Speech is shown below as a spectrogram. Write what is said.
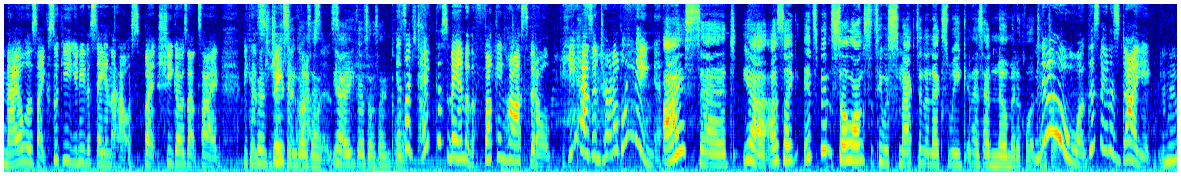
Niall is like, Sookie, you need to stay in the house. But she goes outside because, Because Jason, Jason goes collapses. out. Yeah, he goes outside and It's like, take this man to the fucking hospital. He has internal bleeding. I said, yeah, I was like, it's been so long since he was smacked in the next week and has had no medical attention. No! This man is dying. Mm-hmm.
